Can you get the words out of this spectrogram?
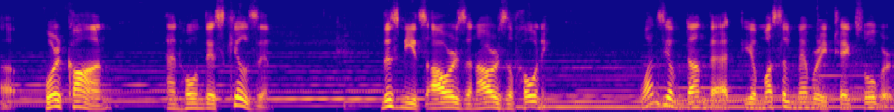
uh, work on and hone their skills in. This needs hours and hours of honing. Once you have done that, your muscle memory takes over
